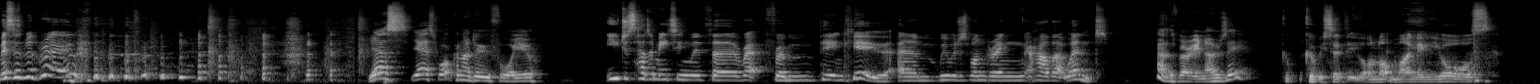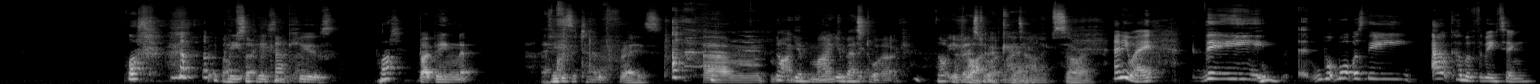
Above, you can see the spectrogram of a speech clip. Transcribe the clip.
Mrs. McGrew! Yes, yes. What can I do for you? you just had a meeting with a rep from P&Q. Um, we were just wondering how that went. That was very nosy. Could, could be said that you're not minding yours. What? P- Upset the P's and cat, Q's. What? By being. I think it's a term phrase. Um, Not mind- your, not mind your your- best work. Not your best Right, work, my okay. darling. Sorry. Anyway, the wh- what was the outcome of the meeting?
